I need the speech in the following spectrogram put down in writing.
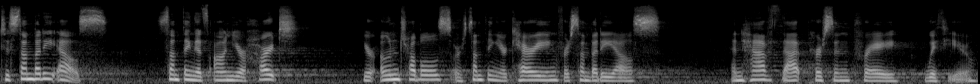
to somebody else something that's on your heart, your own troubles, or something you're carrying for somebody else, and have that person pray with you.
